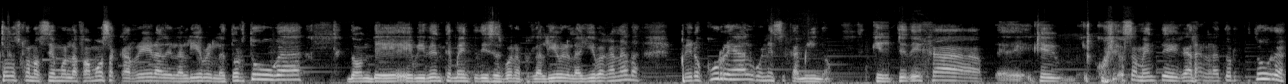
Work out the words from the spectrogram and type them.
Todos conocemos la famosa carrera de la liebre y la tortuga, donde evidentemente dices, bueno, pues la liebre la lleva ganada, pero ocurre algo en ese camino que te deja, eh, que curiosamente gana la tortuga,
